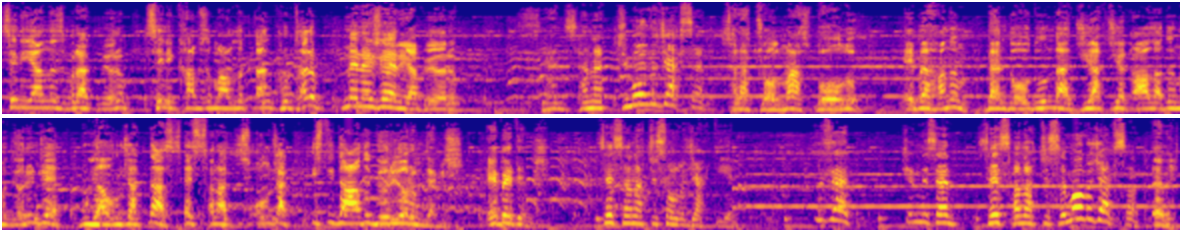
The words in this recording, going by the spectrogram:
seni yalnız bırakmıyorum. Seni kabzımallıktan kurtarıp menajer yapıyorum. Sen sanatçı mı olacaksın? Sanatçı olmaz, doğulur. Ebe hanım ben doğduğumda ciyak ciyak ağladığımı görünce bu yavrucak da ses sanatçısı olacak istidadı görüyorum demiş. Ebe demiş. Ses sanatçısı olacak diye. Güzel. Şimdi sen ses sanatçısı mı olacaksın? Evet.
